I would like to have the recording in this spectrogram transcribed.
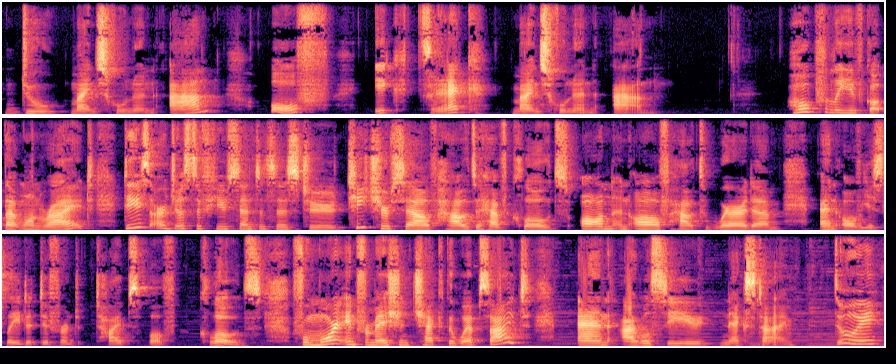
doe mijn schoenen aan of ik trek mijn schoenen aan. Hopefully, you've got that one right. These are just a few sentences to teach yourself how to have clothes on and off, how to wear them, and obviously the different types of clothes. For more information, check the website, and I will see you next time. Doei!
